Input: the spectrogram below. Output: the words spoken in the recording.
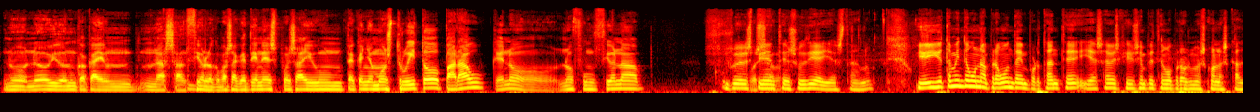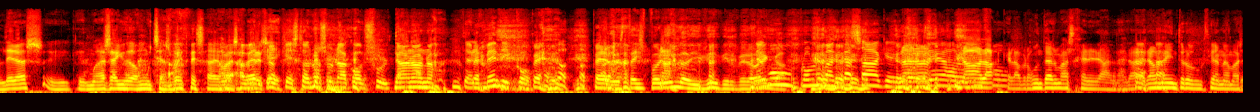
No, no he oído nunca que haya una sanción. Lo que pasa que tienes, pues hay un pequeño monstruito parado que no, no funciona Cumplió el pues expediente en su día y ya está, ¿no? Oye, yo también tengo una pregunta importante. Ya sabes que yo siempre tengo problemas con las calderas, y eh, que me has ayudado muchas veces, además. A, ver, que, esto no es una consulta no, no, no. del médico. Pero, lo estáis poniendo difícil, pero tengo un problema en casa que... No, la, que la pregunta es más general. Era, una introducción nada más.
